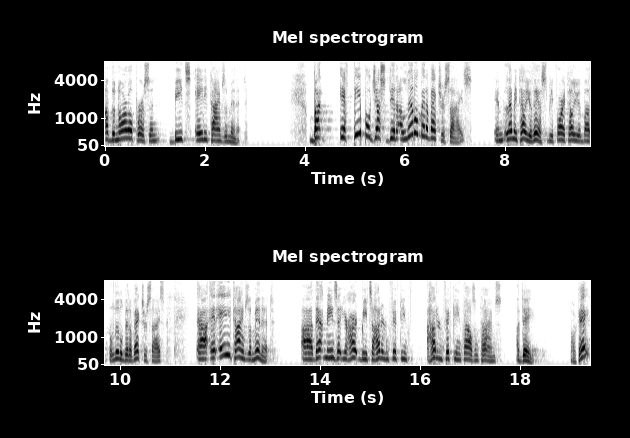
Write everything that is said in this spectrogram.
of the normal person beats 80 times a minute. But if people just did a little bit of exercise, and let me tell you this before I tell you about the little bit of exercise, uh, at 80 times a minute, uh, that means that your heart beats 115,000 115, times a day. Okay?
